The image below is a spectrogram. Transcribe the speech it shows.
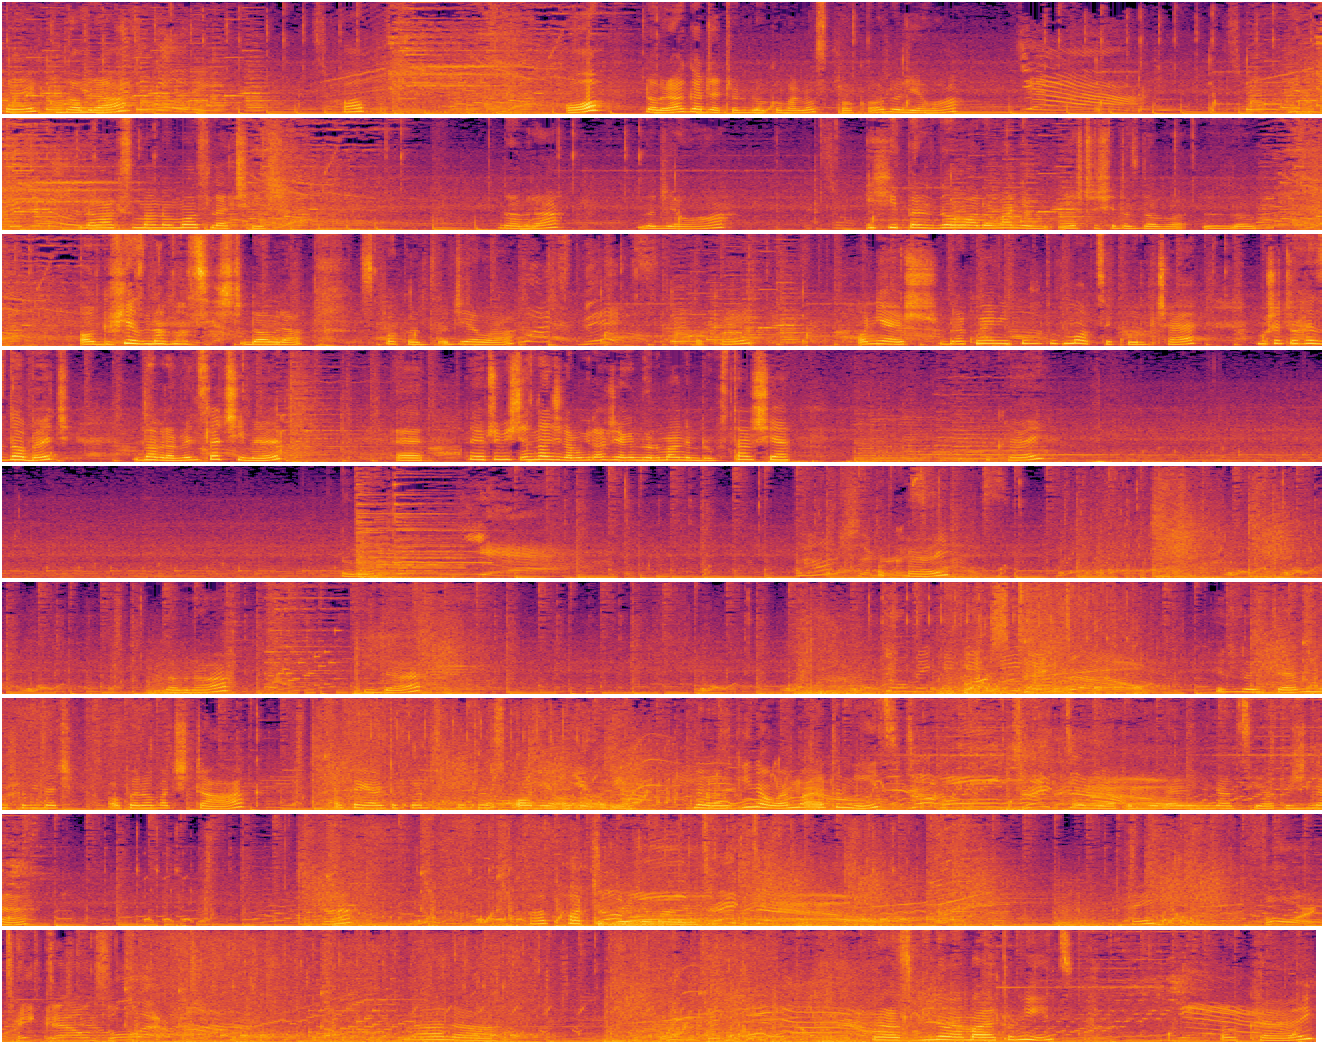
Pyk, dobra. Hop. O, dobra, gadżety odblokowano, spoko, do dzieła. Na maksymalną moc lecisz. Dobra, do dzieła. I hiperdoładowanie jeszcze się dozdoba. zdo- O, gwiezdna moc jeszcze, dobra. Spoko, do dzieła. Okej. O nie, już brakuje mi punktów mocy, kurczę. Muszę trochę zdobyć. Dobra, więc lecimy. E, no i oczywiście znajdzie nam gracz jak w normalnym Brawl Starsie. Okej. Dobra. Okej. Dobra. Idę. I tutaj ten, muszę widać operować tak. Okej, ale to w końcu to jest... O nie, o nie, o nie. Dobra, zginąłem, ale to nic. O nie, podwójna eliminacja, to źle. Tak? Hop, chodź, będzie mały. Okej, Four takedowns left. nara. Teraz zginąłem, ale to nic. Okej.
